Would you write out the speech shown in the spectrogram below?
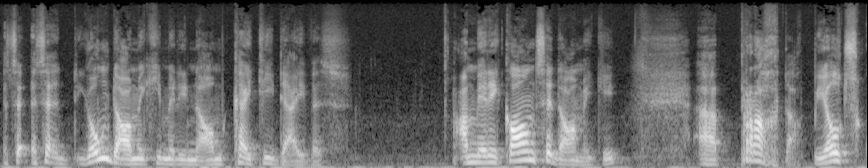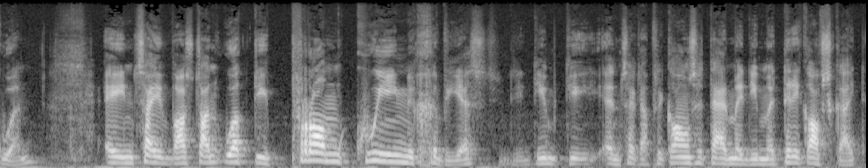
Is 'n is 'n jong dametjie met die naam Katie Davis. Amerikaanse dametjie. Uh pragtig, beeldskoon en sy was dan ook die prom queen gewees die die, die in Suid-Afrikaanse terme die matriekafskeid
